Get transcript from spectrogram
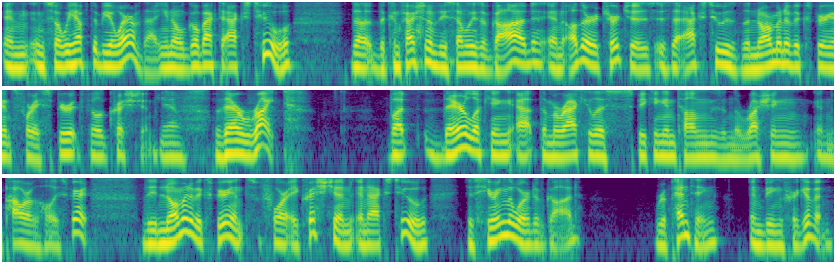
and and so we have to be aware of that you know go back to acts 2 the the confession of the Assemblies of God and other churches is that Acts two is the normative experience for a spirit filled Christian. Yeah. They're right, but they're looking at the miraculous speaking in tongues and the rushing and the power of the Holy Spirit. The normative experience for a Christian in Acts 2 is hearing the word of God, repenting, and being forgiven.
